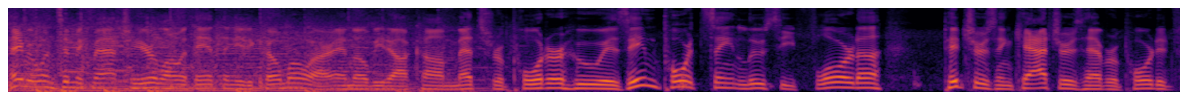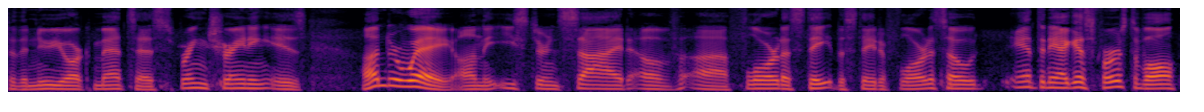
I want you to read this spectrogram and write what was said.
Hey everyone, Tim McMaster here along with Anthony DiComo, our MLB.com Mets reporter who is in Port St. Lucie, Florida. Pitchers and catchers have reported for the New York Mets as spring training is underway on the eastern side of uh, Florida State, the state of Florida. So, Anthony, I guess first of all,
